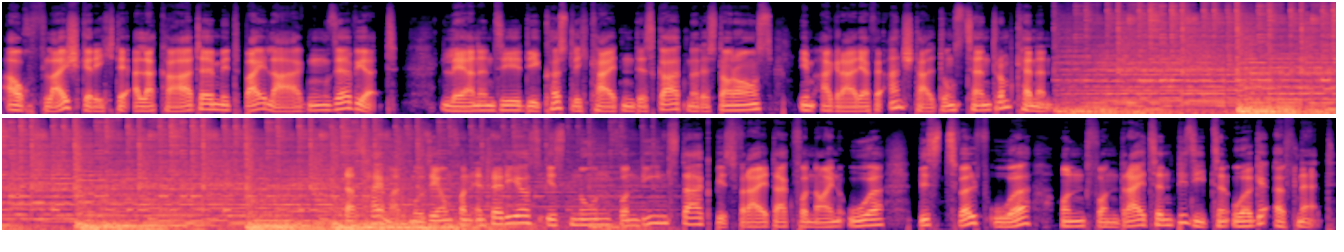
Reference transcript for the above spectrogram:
auch Fleischgerichte à la carte mit Beilagen serviert. Lernen Sie die Köstlichkeiten des Gartenrestaurants im Agraria Veranstaltungszentrum kennen. Das Heimatmuseum von Entre Rios ist nun von Dienstag bis Freitag von 9 Uhr bis 12 Uhr und von 13 bis 17 Uhr geöffnet.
